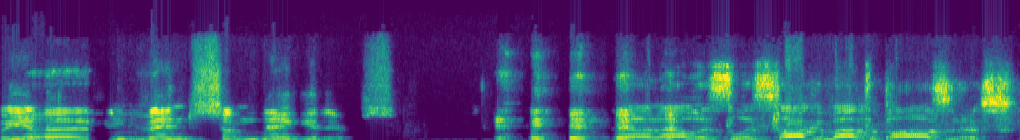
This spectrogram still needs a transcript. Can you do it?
we have uh, to invent some negatives no no let's let's talk about the positives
